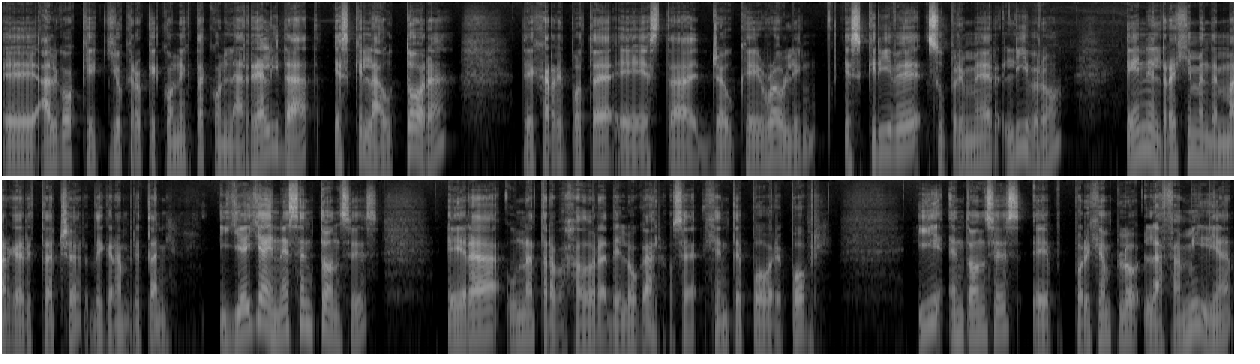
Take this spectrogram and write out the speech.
eh, algo que yo creo que conecta con la realidad, es que la autora de Harry Potter, esta J.K. Rowling, escribe su primer libro en el régimen de Margaret Thatcher de Gran Bretaña. Y ella en ese entonces era una trabajadora del hogar, o sea, gente pobre, pobre. Y entonces, eh, por ejemplo, la familia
